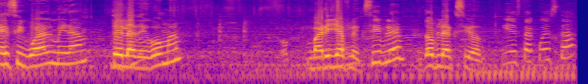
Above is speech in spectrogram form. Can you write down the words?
Es igual, mira, tela de goma. Varilla flexible, doble acción. ¿Y esta cuesta?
